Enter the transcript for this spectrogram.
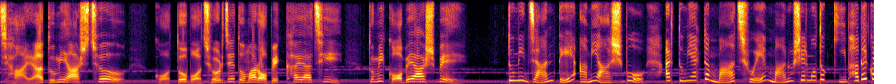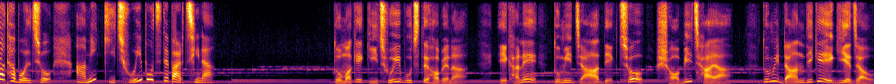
ছায়া, তুমি আসছো? কত বছর যে তোমার অপেক্ষায় আছি? তুমি কবে আসবে? তুমি জানতে আমি আসব আর তুমি একটা মাছ হয়ে মানুষের মতো কীভাবে কথা বলছো আমি কিছুই বুঝতে পারছি না। তোমাকে কিছুই বুঝতে হবে না। এখানে তুমি যা দেখছ সবই ছায়া। তুমি ডান দিকে এগিয়ে যাও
